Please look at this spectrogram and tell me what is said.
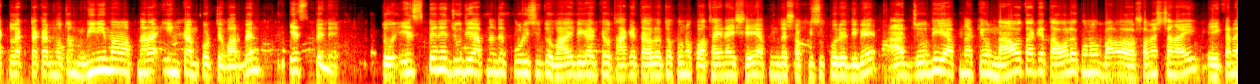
এক লাখ টাকার মতন মিনিমাম আপনারা ইনকাম করতে পারবেন স্পেনে তো স্পেনে যদি আপনাদের পরিচিত ভাই দিগার কেউ থাকে, তাহলে তো কোনো কথাই নাই, সে আপনাদের সবকিছু করে দিবে। আর যদি আপনার কেউ নাও থাকে, তাহলে কোনো সমস্যা নাই। এইখানে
